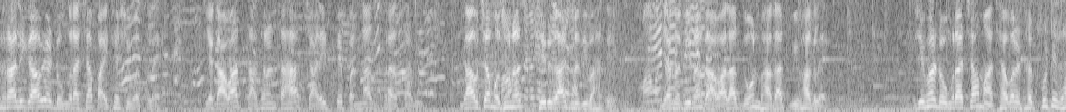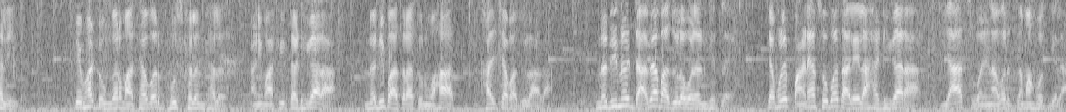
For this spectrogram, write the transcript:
धराली गाव या डोंगराच्या पायथ्याशी वसलंय. या गावात साधारणतः चाळीस ते पन्नास घरं असावीत गावच्या मधूनच खीरगाड नदी वाहते. या नदीनं गावाला दोन भागात विभागलंय. जेव्हा डोंगराच्या माथ्यावर ढगफुटी झाली तेव्हा डोंगर माथ्यावर भूस्खलन झालं आणि मातीचा ढिगारा नदीपात्रातून वाहत खालच्या बाजूला आला. नदीनं डाव्या बाजूला वळण घेतलंय. त्यामुळे पाण्यासोबत आलेला हा ढिगारा याच वळणावर जमा होत गेला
